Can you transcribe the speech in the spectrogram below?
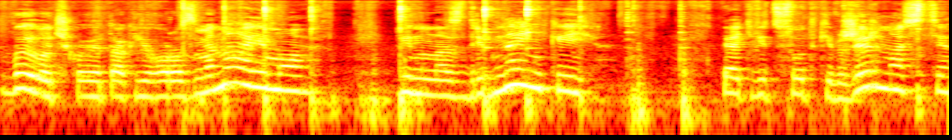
вилочкою так його розминаємо. Він у нас дрібненький, 5% жирності,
